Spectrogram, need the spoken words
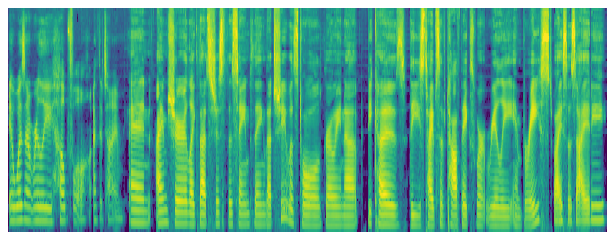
it wasn't really helpful at the time. And I'm sure like that's just the same thing that she was told growing up because these types of topics weren't really embraced by society.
